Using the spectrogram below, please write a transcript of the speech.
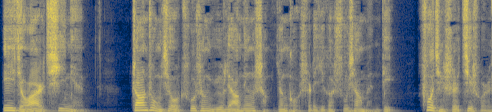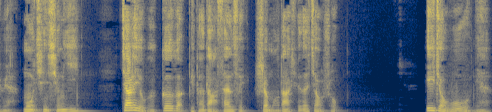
一九二七年，张仲秀出生于辽宁省营口市的一个书香门第，父亲是技术人员，母亲行医，家里有个哥哥比他大三岁，是某大学的教授。一九五五年，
